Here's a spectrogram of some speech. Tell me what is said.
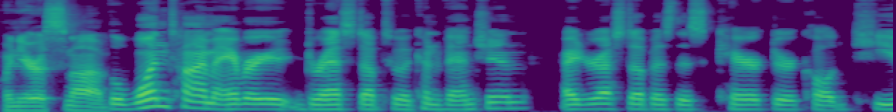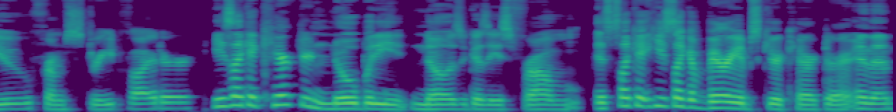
when you're a snob. The one time I ever dressed up to a convention, I dressed up as this character called Q from Street Fighter. He's like a character nobody knows because he's from. It's like a, he's like a very obscure character. And then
